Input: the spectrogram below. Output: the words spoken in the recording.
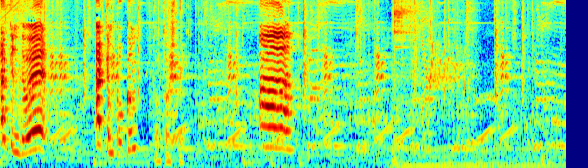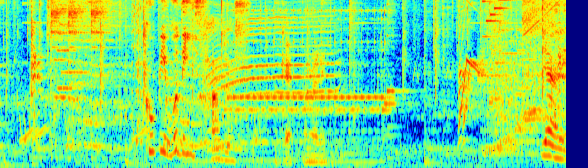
I can do it. I can poke him. Don't touch me. Ah. Koopy Woodies. How do? Okay, I'm ready. Yay!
